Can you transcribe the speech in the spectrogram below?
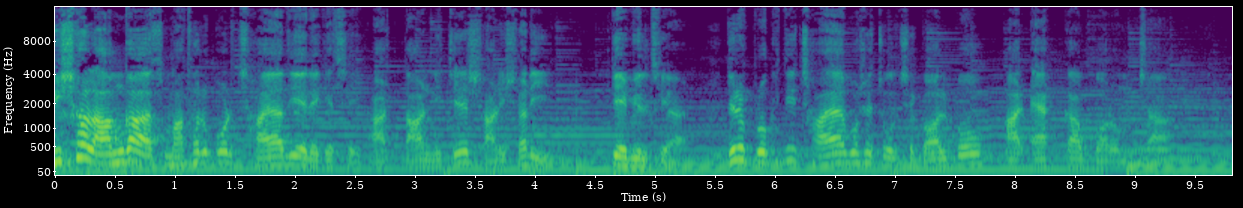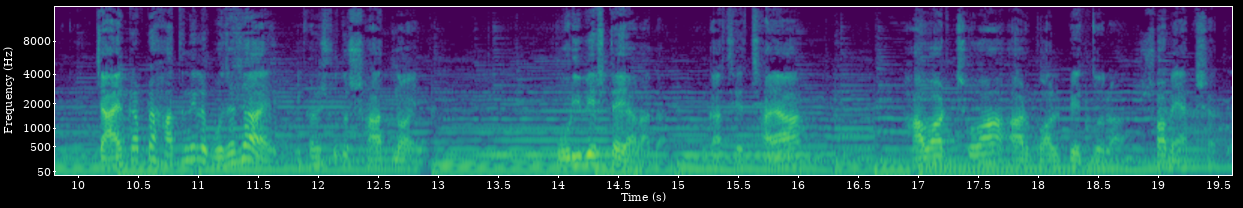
বিশাল আম গাছ মাথার উপর ছায়া দিয়ে রেখেছে, আর তার নিচে সারি সারি টেবিল চেয়ার, যেন প্রকৃতির ছায়ায় বসে চলছে গল্প আর এক কাপ গরম চা। চায়ের কাপটা হাতে নিলে বোঝা যায়, এখানে শুধু স্বাদ নয়, পরিবেশটাই আলাদা। গাছের ছায়া হাওয়ার ছোঁয়া আর গল্পের দোলা, সব একসাথে।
